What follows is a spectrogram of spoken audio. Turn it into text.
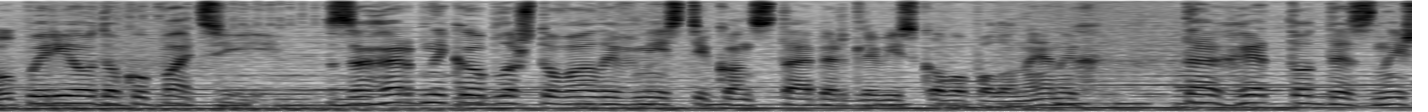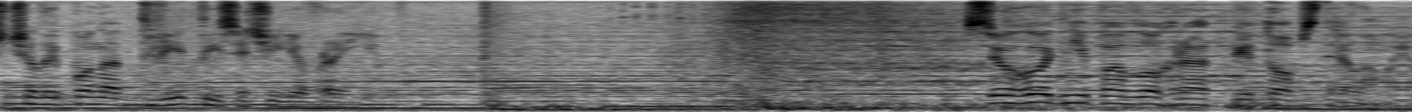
У період окупації загарбники облаштували в місті концтабір для військовополонених та гетто, де знищили понад дві тисячі євреїв. Сьогодні Павлоград під обстрілами,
